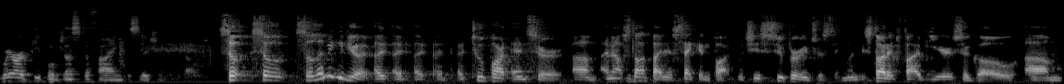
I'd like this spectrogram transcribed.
where are people justifying decision intelligence? So, so, so let me give you a, a, a, a two-part answer, um, and I'll start by the second part, which is super interesting. When we started five years ago, um,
